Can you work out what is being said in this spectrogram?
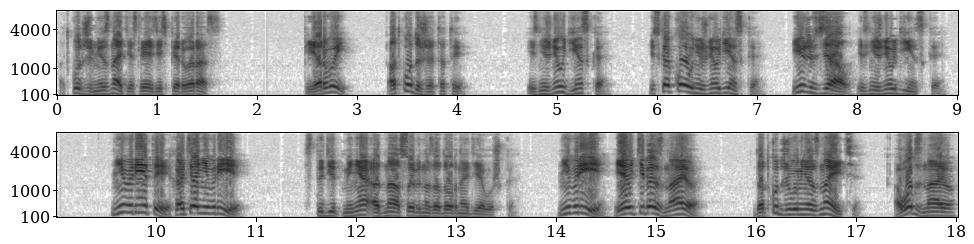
«Откуда же мне знать, если я здесь первый раз?» «Первый? Откуда же это ты?» «Из Нижнеудинска». «Из какого Нижнеудинска?» «Ишь взял, из Нижнеудинска». «Не ври ты, хотя не ври!» Стыдит меня одна особенно задорная девушка. «Не ври, я ведь тебя знаю!» «Да откуда же вы меня знаете?» «А вот знаю.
